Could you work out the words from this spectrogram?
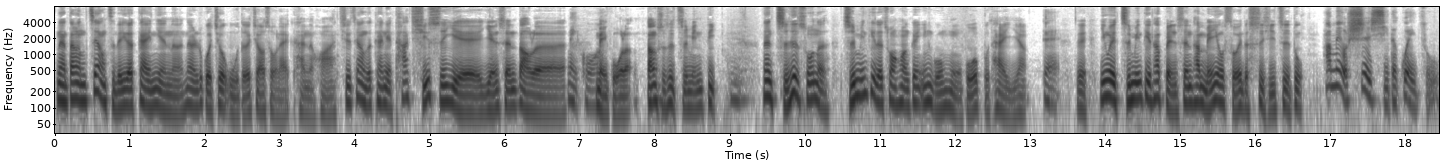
那当然这样子的一个概念呢，那如果就伍德教授来看的话，其实这样的概念，它其实也延伸到了美国，美国了。当时是殖民地，嗯，那只是说呢，殖民地的状况跟英国母国不太一样。对对，因为殖民地它本身它没有所谓的世袭制度。他没有世袭的贵族，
